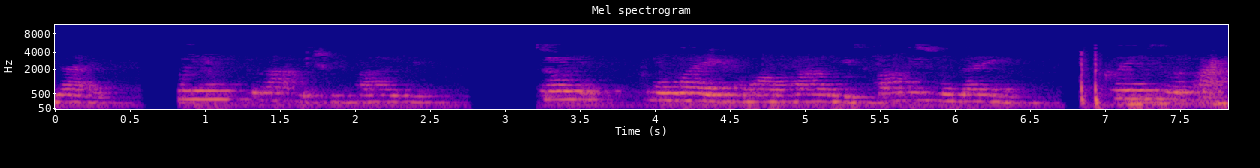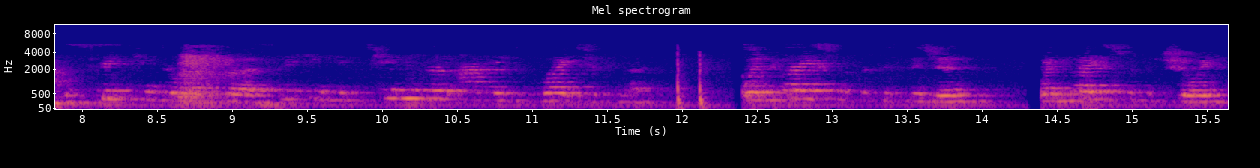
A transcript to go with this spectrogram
day, cling to that which we value. Don't come away from our values, values remain. Cling to the fact of seeking God first, seeking His kingdom and His righteousness. When faced with the decision, when faced with the choice,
